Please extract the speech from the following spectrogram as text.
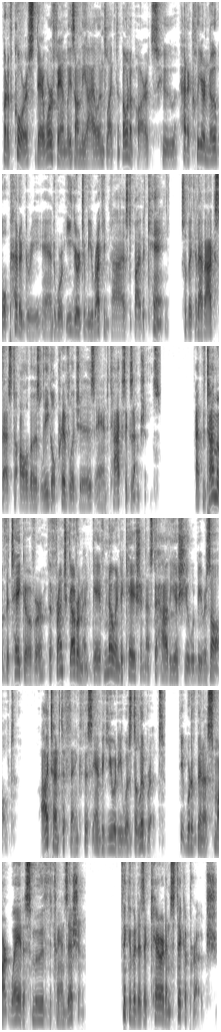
But of course, there were families on the island like the Bonapartes who had a clear noble pedigree and were eager to be recognized by the king so they could have access to all those legal privileges and tax exemptions. At the time of the takeover, the French government gave no indication as to how the issue would be resolved. I tend to think this ambiguity was deliberate. It would have been a smart way to smooth the transition. Think of it as a carrot and stick approach.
